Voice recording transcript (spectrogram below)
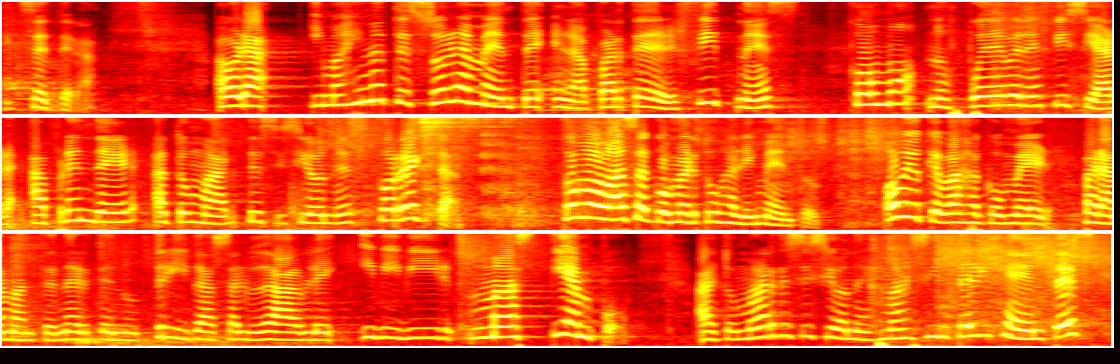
etc. Ahora, imagínate solamente en la parte del fitness cómo nos puede beneficiar aprender a tomar decisiones correctas. ¿Cómo vas a comer tus alimentos? Obvio que vas a comer para mantenerte nutrida, saludable y vivir más tiempo. Al tomar decisiones más inteligentes,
